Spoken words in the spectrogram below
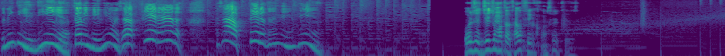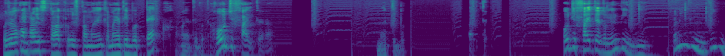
Do Nintendinho, até o Nintendinho, mas é a pirada. Mas é a pira do Nintendinho. Hoje é dia de Mototal, fico com certeza. Hoje eu vou comprar o estoque hoje pra amanhã, que amanhã tem boteco. Amanhã tem boteco. Road Fighter, né? Amanhã tem boteco. Fighter. Road Fighter do Nintendinho. Do Nintendinho.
